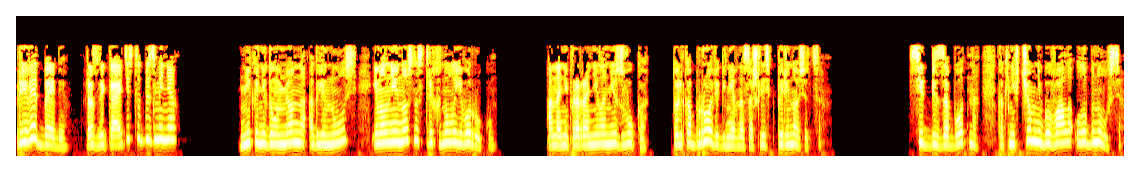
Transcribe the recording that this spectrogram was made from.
«Привет, Бэби! Развлекаетесь тут без меня?» Ника недоуменно оглянулась и молниеносно стряхнула его руку. Она не проронила ни звука, только брови гневно сошлись к переносице. Сид беззаботно, как ни в чем не бывало, улыбнулся.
